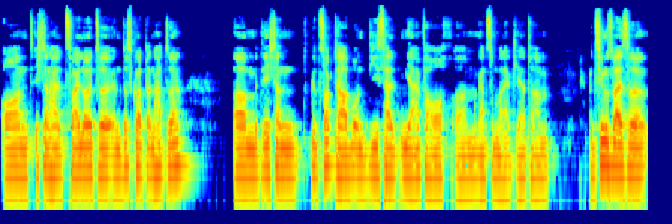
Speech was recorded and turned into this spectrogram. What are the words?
Und ich dann halt zwei Leute im Discord dann hatte, ähm, mit denen ich dann gezockt habe und die es halt mir einfach auch ähm, ganz normal erklärt haben. Beziehungsweise,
